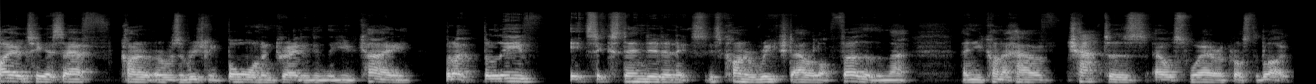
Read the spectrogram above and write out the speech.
IOTSF kind of was originally born and created in the UK, but I believe it's extended and it's it's kind of reached out a lot further than that, and you kind of have chapters elsewhere across the globe.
